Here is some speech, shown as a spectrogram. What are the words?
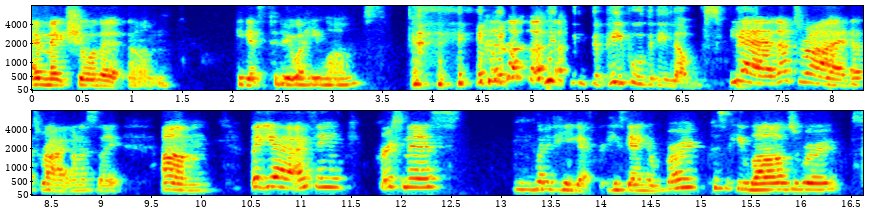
and make sure that um, he gets to do what he loves. the people that he loves. Yeah, that's right. That's right, honestly. Um, but yeah, I think Christmas. What did he get? He's getting a rope because he loves ropes.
